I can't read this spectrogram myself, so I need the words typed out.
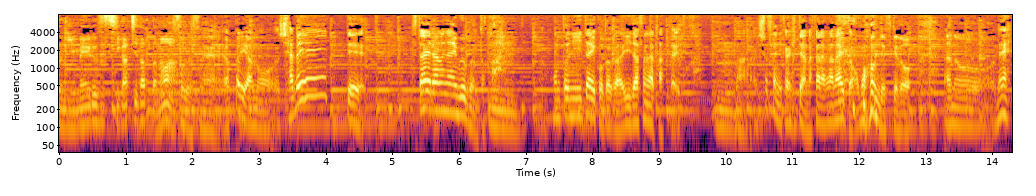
にメールしがちだったな。そうですね。やっぱりあの、喋って伝えられない部分とか、本当に言いたいことが言い出せなかったりとか、うん。まあ、所作に限ってはなかなかないとは思うんですけど、あのね、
